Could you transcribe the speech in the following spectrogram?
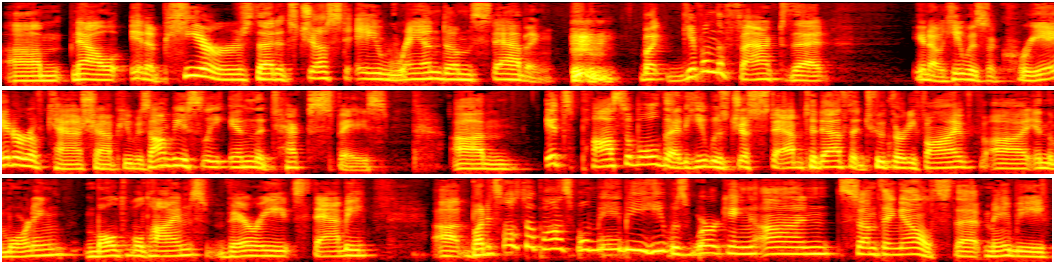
Um, now, it appears that it's just a random stabbing, but given the fact that you know he was a creator of Cash App, he was obviously in the tech space. Um, it's possible that he was just stabbed to death at 2:35 uh, in the morning multiple times, very stabby. Uh, but it's also possible maybe he was working on something else that maybe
